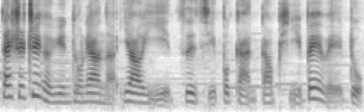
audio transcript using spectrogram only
但是这个运动量呢，要以自己不感到疲惫为度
